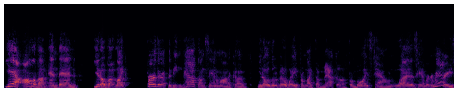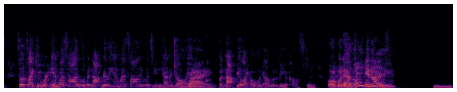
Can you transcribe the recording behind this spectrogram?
Yeah, all of them. And then, you know, but like further up the beaten path on Santa Monica, you know, a little bit away from like the Mecca from Boys Town was Hamburger Mary's. So it's like you were in Mhm. West Hollywood, but not really in West Hollywood. So you can kind of go in, and- but not feel like, oh my God, I'm going to be accosted or whatever. You know what I mean?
